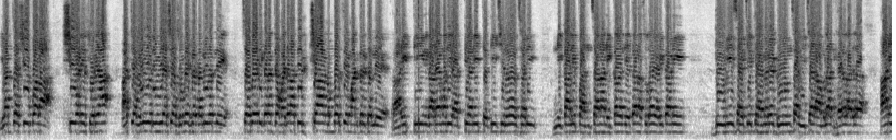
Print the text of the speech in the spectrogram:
यांचा शिवपाला शिव आणि सोन्या आजच्या भव्य अशा सोमेश्वर नगरीमधले चौदा ठिकाणांच्या मैदानातील चार नंबरचे मानकरी ठरले. आणि तीन गाड्यामध्ये अट्टी आणि ततीची लढत झाली. निकाली पंचांना निकाल देताना सुद्धा या ठिकाणी दोन्ही साईडचे कॅमेरे ड्रोनचा विचार अंमलात घ्यायला लागला. आणि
